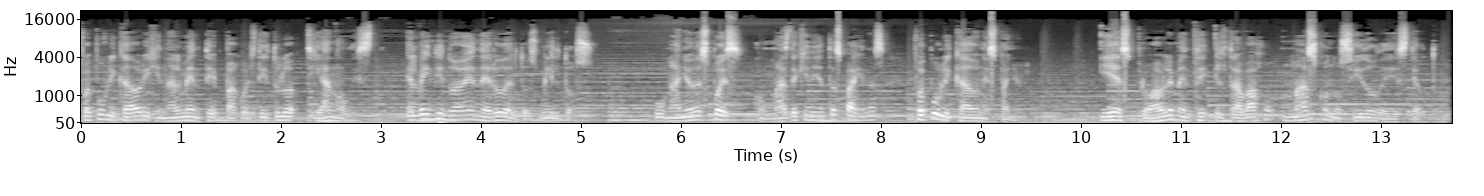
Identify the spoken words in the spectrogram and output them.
fue publicado originalmente bajo el título The Analyst el 29 de enero del 2002. Un año después, con más de 500 páginas, fue publicado en español y es probablemente el trabajo más conocido de este autor.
